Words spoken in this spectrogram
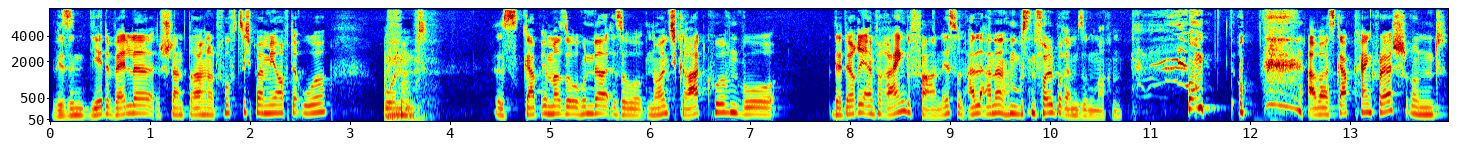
Wir sind, jede Welle stand 350 bei mir auf der Uhr und es gab immer so 100, so 90 Grad Kurven, wo der Dörri einfach reingefahren ist und alle anderen mussten Vollbremsung machen. Aber es gab keinen Crash und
